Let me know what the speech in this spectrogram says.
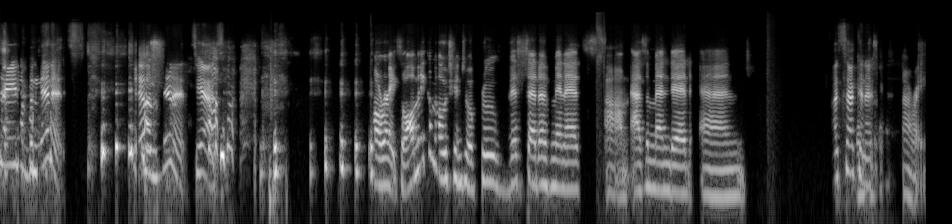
saying of the minutes. Yes. The minutes, yes. All right, so I'll make a motion to approve this set of minutes um, as amended and. I second it. All right,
